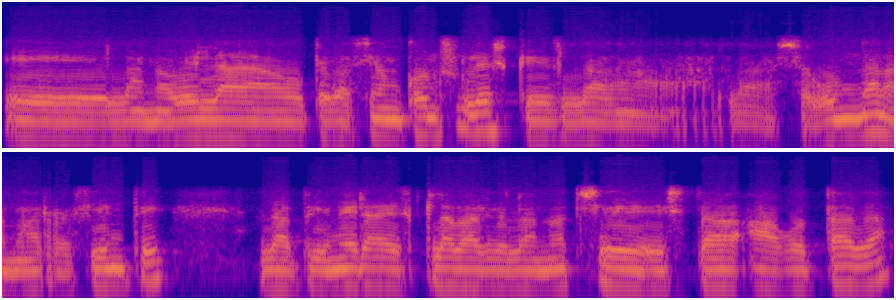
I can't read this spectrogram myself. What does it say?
eh, la novela Operación Cónsules, que es la, segunda, la más reciente. La primera, Esclavas de la Noche, está agotada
